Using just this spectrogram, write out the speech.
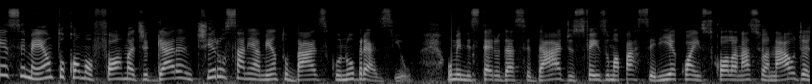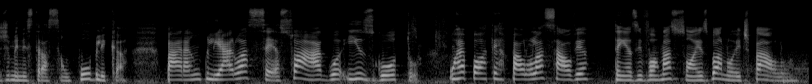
conhecimento como forma de garantir o saneamento básico no Brasil. O Ministério das Cidades fez uma parceria com a Escola Nacional de Administração Pública para ampliar o acesso à água e esgoto. O repórter Paulo La Sálvia tem as informações. Boa noite, Paulo.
